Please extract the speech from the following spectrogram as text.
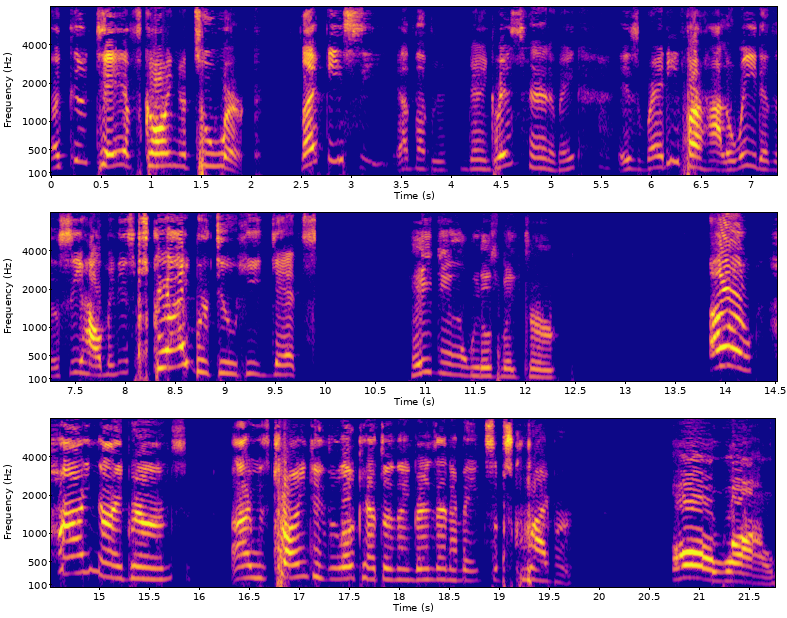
a good day of going to work. Let me see if the Chris Animate is ready for Halloween to see how many subscribers do he gets. Hey there, Windows Maker. Oh, hi, Lynn Grantz. I was trying to look at the Lynn Grantz Animate subscriber. Oh wow,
